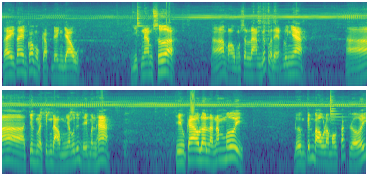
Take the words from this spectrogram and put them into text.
Đây tay em có một cặp đèn dầu Việt Nam xưa. Đó, bầu màu xanh lam rất là đẹp luôn nha đó chân là chân đồng nha cô chú chị mình ha. Chiều cao lên là 50 đường kính bầu là một tấc rưỡi.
